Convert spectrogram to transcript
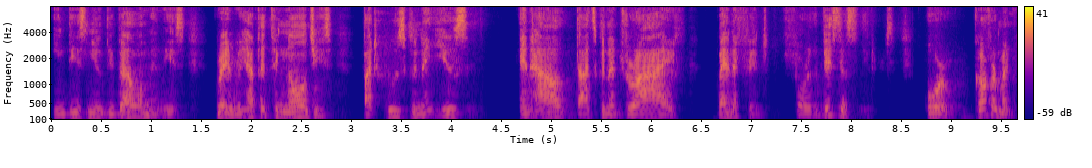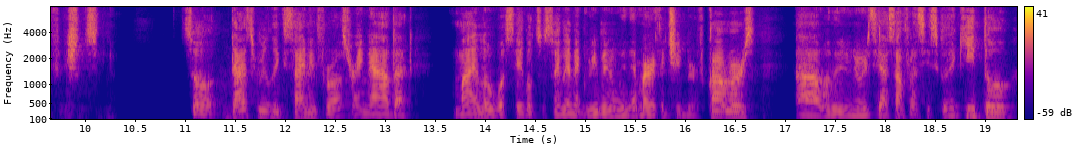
in this new development is great. We have the technologies, but who's going to use it and how that's going to drive benefit for the business leaders or government officials. So that's really exciting for us right now that Milo was able to sign an agreement with the American Chamber of Commerce, uh, with the Universidad San Francisco de Quito,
